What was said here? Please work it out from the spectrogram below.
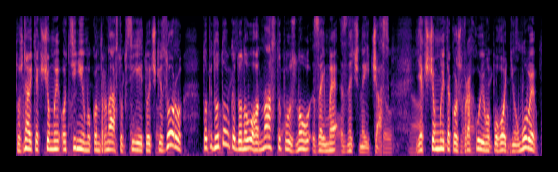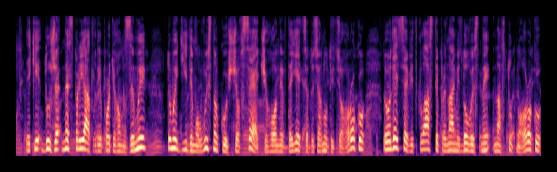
Тож, навіть якщо ми оцінюємо контрнаступ з цієї точки зору, то підготовка до нового наступу знову займе значний час. Якщо ми також врахуємо погодні умови, які дуже несприятливі протягом зими, то ми дійдемо висновку, що все, чого не вдається досягнути цього року, доведеться відкласти принаймні до весни наступного року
